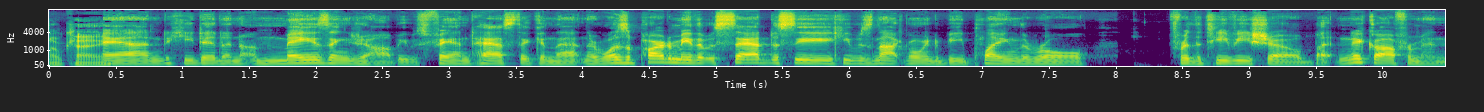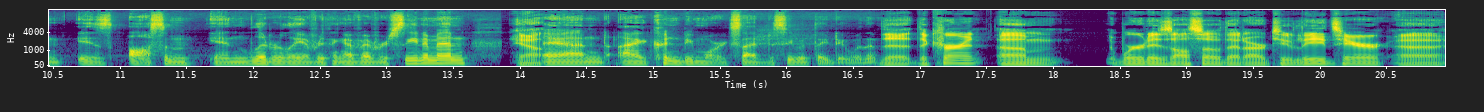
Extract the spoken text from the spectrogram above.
Okay. And he did an amazing job. He was fantastic in that. And there was a part of me that was sad to see he was not going to be playing the role for the TV show. But Nick Offerman is awesome in literally everything I've ever seen him in. yeah. And I couldn't be more excited to see what they do with him. the the current um, word is also that our two leads here, uh,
